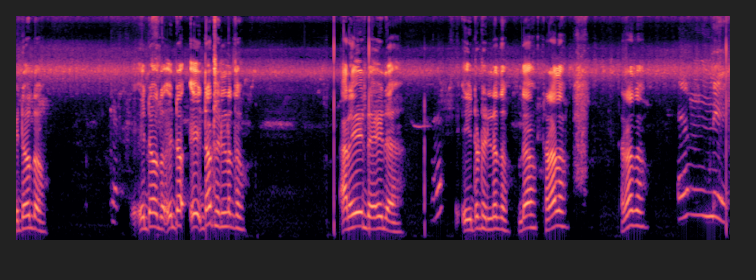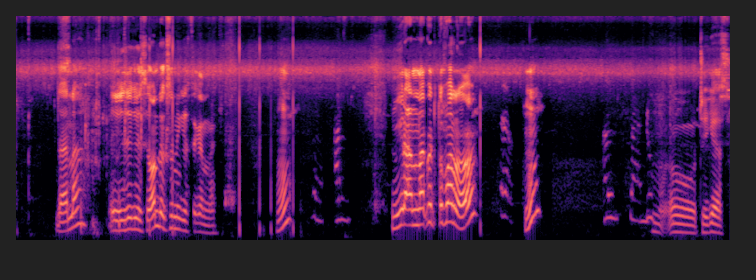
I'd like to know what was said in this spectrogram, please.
এটাও দাও। এটাও দাও এটা এটাও ঠেলে দাও। আরে এইটা এইটা এইটাও ঠেলে দাও দাও ঠেলা দাও ঠেলা দাও। না এই যে গেছে অন দেখছ নি গেছে কেন? হুম? তুমি রান্না করতে পারো? হুম? হুম, ও ঠিক আছে।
